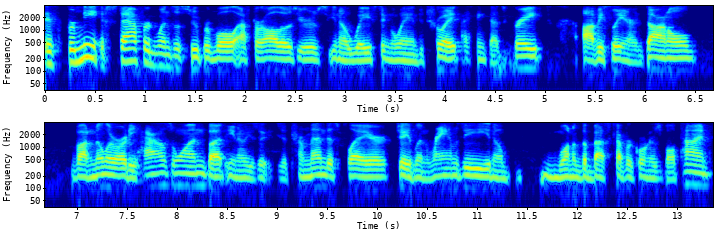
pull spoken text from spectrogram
if for me, if Stafford wins a Super Bowl after all those years, you know, wasting away in Detroit, I think that's great. Obviously, Aaron Donald, Von Miller already has one, but you know he's a, he's a tremendous player. Jalen Ramsey, you know, one of the best cover corners of all time.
